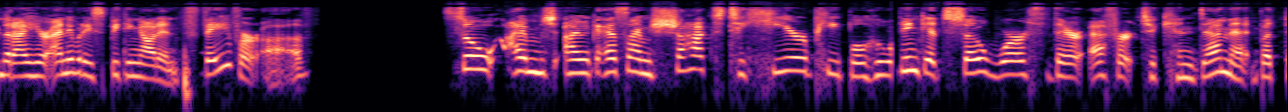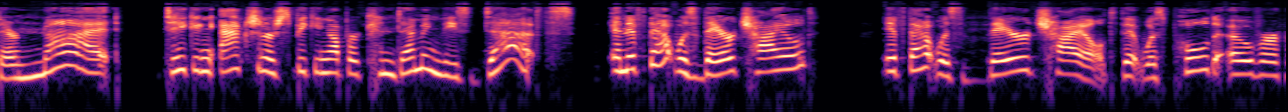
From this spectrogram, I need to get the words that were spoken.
that I hear anybody speaking out in favor of. So I'm, I guess I'm shocked to hear people who think it's so worth their effort to condemn it, but they're not taking action or speaking up or condemning these deaths. And if that was their child, if that was their child that was pulled over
